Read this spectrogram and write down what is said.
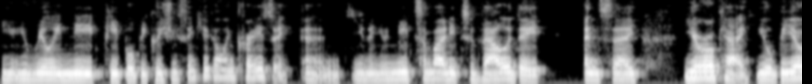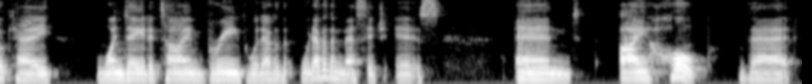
You, you really need people because you think you're going crazy and you know you need somebody to validate and say you're okay. You'll be okay one day at a time, breathe whatever the, whatever the message is. And I hope that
